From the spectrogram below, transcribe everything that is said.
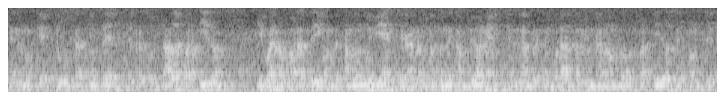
tenemos que, buscar siempre el, resultado del partido. Y bueno, ahora te digo, empezamos muy bien, se ganó el campeón de campeones, en la pretemporada también se ganaron todos los partidos, entonces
